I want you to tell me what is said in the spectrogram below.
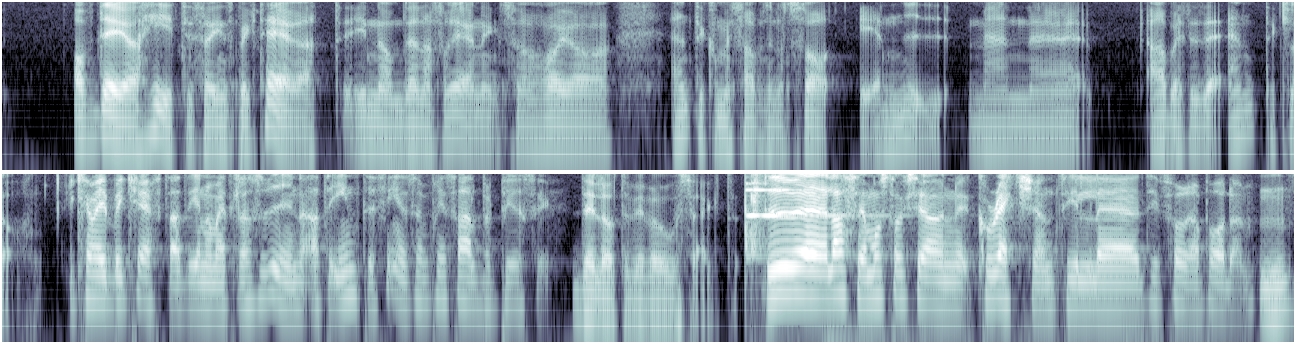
av det jag hittills har inspekterat inom denna förening så har jag inte kommit fram till något svar ännu. Men eh, arbetet är inte klart. Kan vi bekräfta att inom ett glas vin att det inte finns en prins Albert piercing? Det låter vi vara osagt. Du eh, Lasse, jag måste också göra en correction till, eh, till förra podden. Mm.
